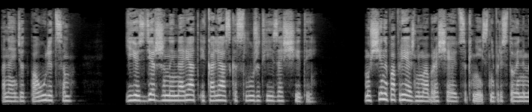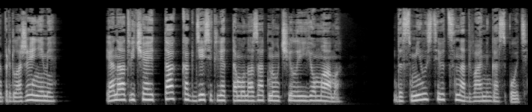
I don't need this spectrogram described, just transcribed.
Она идет по улицам, ее сдержанный наряд и коляска служат ей защитой. Мужчины по-прежнему обращаются к ней с непристойными предложениями, и она отвечает так, как десять лет тому назад научила ее мама. «Да смилостивится над вами Господь».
